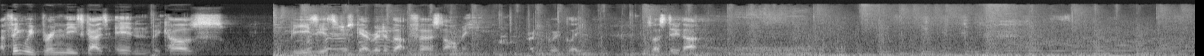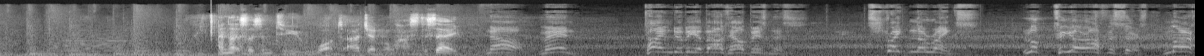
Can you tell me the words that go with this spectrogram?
I think we bring these guys in because it'd be easier to just get rid of that first army pretty quickly. So let's do that. And let's listen to what our general has to say. Now, men, time to be about our business. Straighten the ranks. Look to your officers. Mark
